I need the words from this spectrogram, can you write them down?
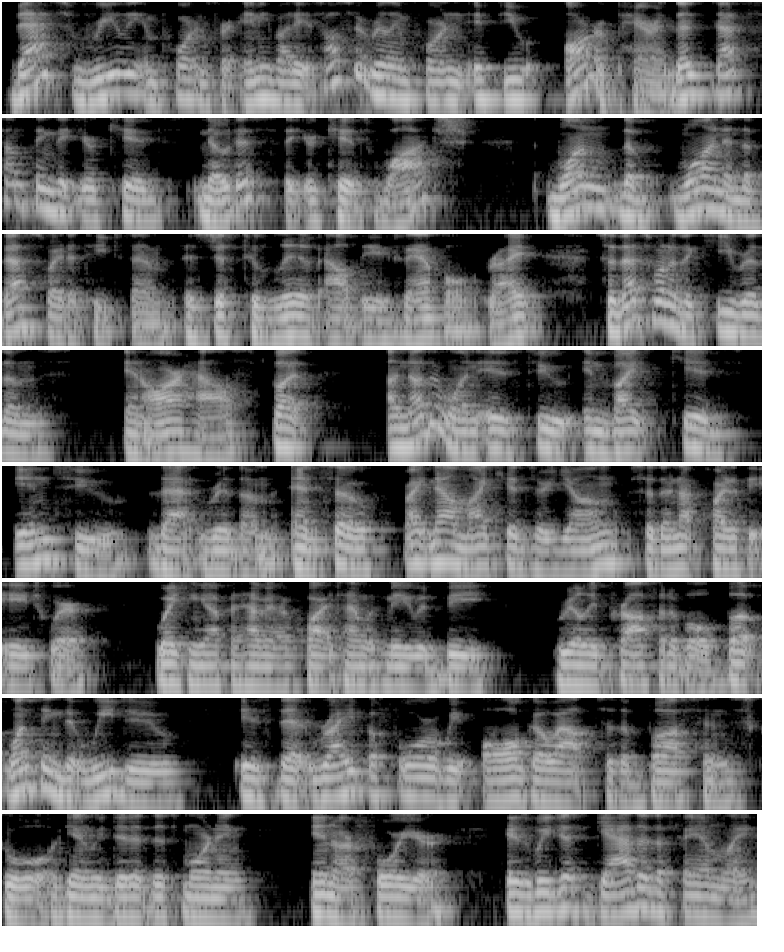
That's really important for anybody. It's also really important if you are a parent. That, that's something that your kids notice, that your kids watch. One, the one and the best way to teach them is just to live out the example, right? So that's one of the key rhythms in our house. But another one is to invite kids into that rhythm. And so right now my kids are young, so they're not quite at the age where waking up and having a quiet time with me would be really profitable. But one thing that we do is that right before we all go out to the bus in school, again, we did it this morning in our foyer, is we just gather the family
